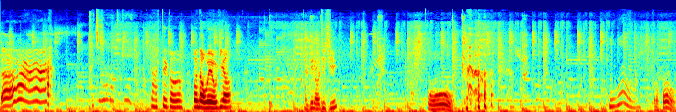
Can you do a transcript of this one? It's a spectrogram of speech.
아, 같이 죽으면 어떡해. 아 뜨거. 어, 나 왜 여기야? 여긴 어디지? 오, 오호. 오호,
